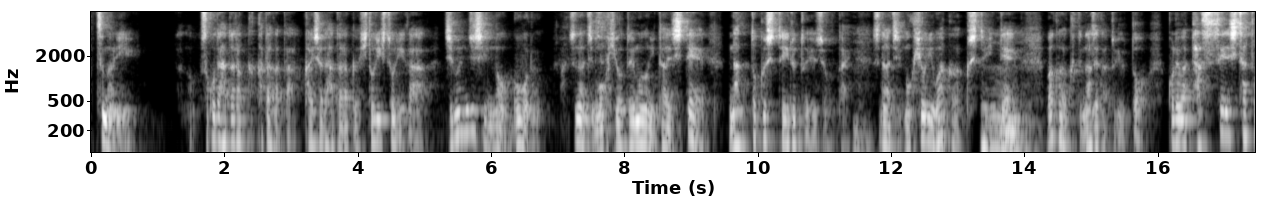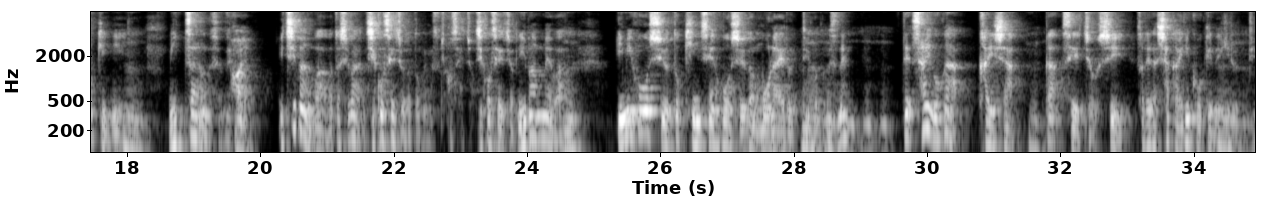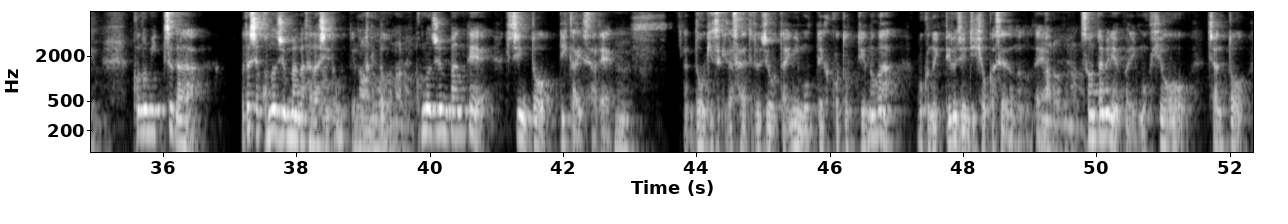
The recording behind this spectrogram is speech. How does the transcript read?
つまり、あのそこで働く方々、会社で働く一人一人が自分自身のゴール、すなわち目標というものに対して納得しているという状態。すなわち目標にワクワクしていて、ワクワクってなぜかというと、これは達成した時に3つあるんですよね。はい。一番は私は自己成長だと思います。自己成長。自己成長。二番目は、意味報酬と金銭報酬がもらえるっていうことですね。で、最後が会社が成長し、それが社会に貢献できるっていう。この三つが、私はこの順番が正しいと思ってるんですけどどこの順番できちんと理解され、動機づけがされている状態に持っていくことっていうのが、僕の言っている人事評価制度なので、そのためにやっぱり目標をちゃんと、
